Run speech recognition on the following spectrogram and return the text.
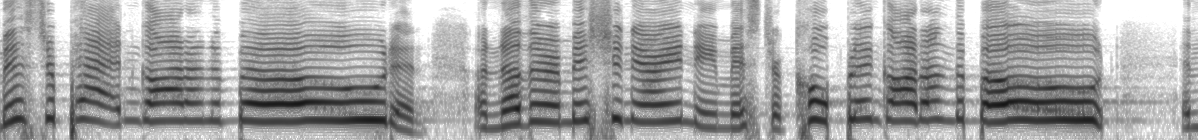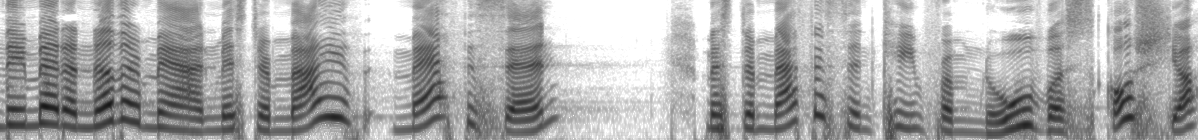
Mr. Paton got on the boat, and another missionary named Mr. Copeland got on the boat, and they met another man, Mr. Math- Matheson. Mr. Matheson came from Nova Scotia.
